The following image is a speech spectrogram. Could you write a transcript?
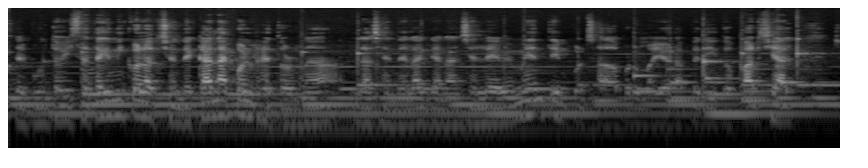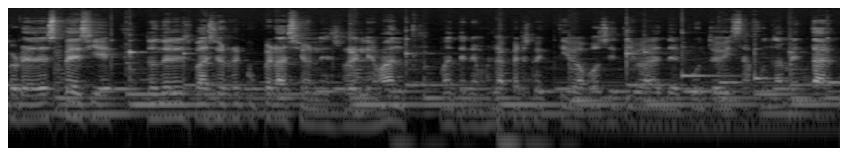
Desde el punto de vista técnico, la acción de Canacol retorna la senda de las ganancias levemente, impulsado por un mayor apetito parcial sobre la especie, donde el espacio de recuperación es relevante. Mantenemos la perspectiva positiva desde el punto de vista fundamental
